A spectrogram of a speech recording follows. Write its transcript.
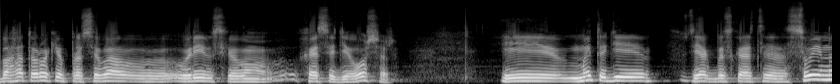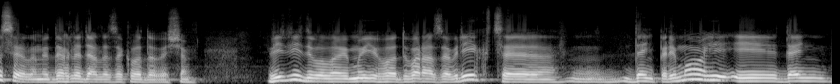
багато років працював у Рівському Хесіді Ошер. І ми тоді, як би сказати, своїми силами доглядали за кладовищем. Відвідували ми його два рази в рік. Це День перемоги і день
